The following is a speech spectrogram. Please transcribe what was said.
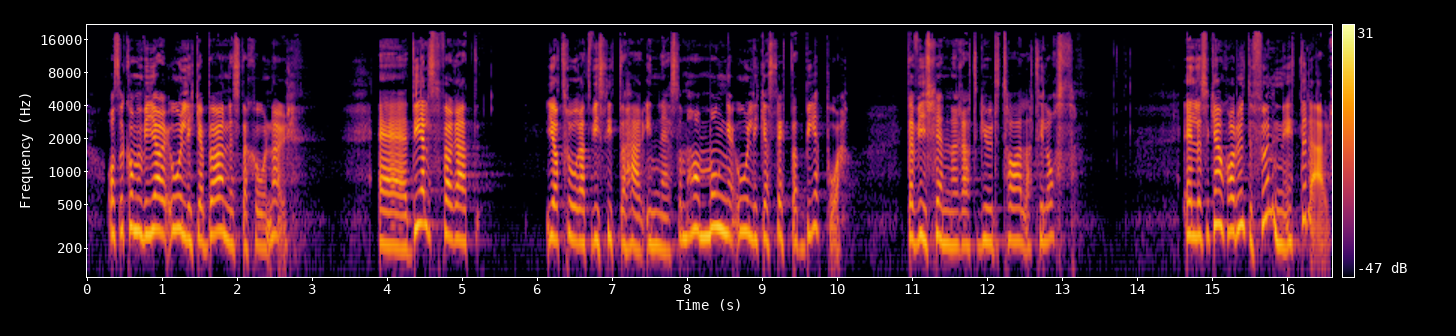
Och så kommer vi göra olika bönestationer. Eh, dels för att jag tror att vi sitter här inne som har många olika sätt att be på. Där vi känner att Gud talar till oss. Eller så kanske har du inte funnit det där.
